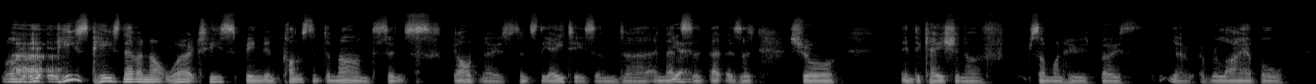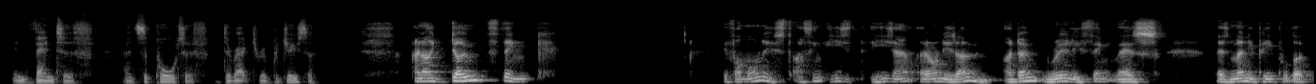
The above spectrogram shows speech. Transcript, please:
Well, Uh, he's he's never not worked. He's been in constant demand since God knows since the eighties, and uh, and that's Yeah. a, that is a sure indication of someone who's both you know a reliable, inventive, and supportive director and producer. And I don't think, if I'm honest, I think he's he's out there on his own. I don't really think there's there's many people that,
